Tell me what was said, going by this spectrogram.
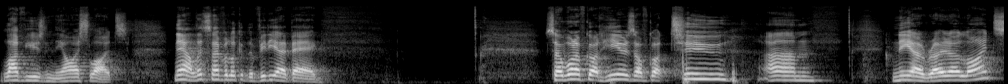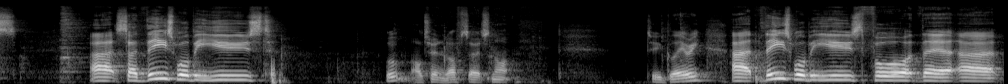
love using the ice lights. Now, let's have a look at the video bag. So what I've got here is I've got two um, Neo Rotolights. Uh, so these will be used... Ooh, I'll turn it off so it's not too glary. Uh, these will be used for the uh,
